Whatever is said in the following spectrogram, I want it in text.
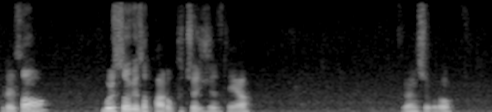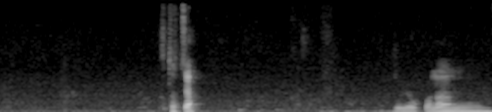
그래서 물 속에서 바로 붙여주셔도 돼요. 이런 식으로. 붙었죠? 그리고 요거는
